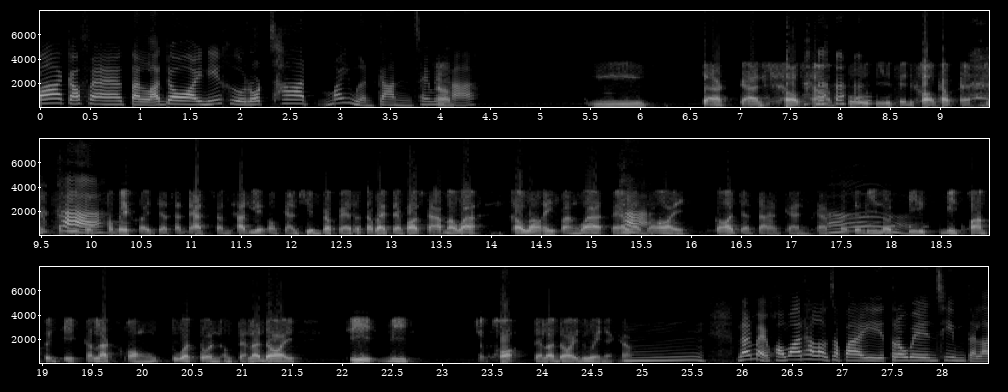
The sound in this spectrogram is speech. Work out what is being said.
ว่ากาแฟแต่ละดอยนี่คือรสชาติไม่เหมือนกันใช่ไหมครัคะบอืม จากการสอบถามผู้ที่เป็นคอกาแฟพอดีค่ะผมเขาไม่ค่อยจะถนัดสันทัดเรื่องของการชิมกาแฟเท่าไหร่แต่พอทราบมาว่าเขาเล่าให้ฟังว่าแต่ละค่ะดอยก็จะต่างกันครับอ่าก็จะมีรสที่มีความเป็นเอกลักษณ์ของตัวตนของแต่ละดอยที่มีเฉพาะแต่ละดอยด้วยนะครับอืมนั่นหมายความว่าถ้าเราจะไปตระเวนชิมแต่ละ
